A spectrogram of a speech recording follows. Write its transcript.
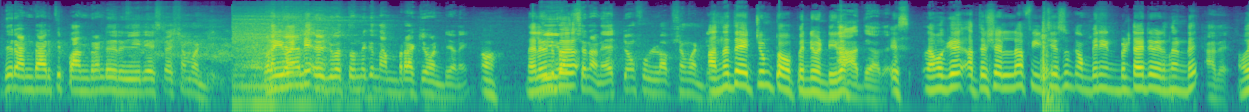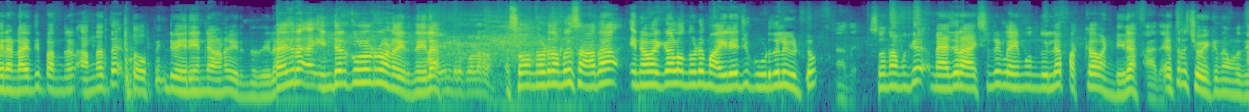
ഇത് രണ്ടായിരത്തി പന്ത്രണ്ട് റീ രജിസ്ട്രേഷൻ വണ്ടി എഴുപത്തി ഒന്നിക്ക് നമ്പർ ആക്കിയ വണ്ടിയാണ്. നിലവിൽ ഏറ്റവും ഫുൾ ഓപ്ഷൻ വണ്ടി. അന്നത്തെ ഏറ്റവും ടോപ്പിന്റെ വണ്ടി നമുക്ക് അത്യാവശ്യം എല്ലാ ഫീച്ചേഴ്സും കമ്പനി ഇൻബിൾട്ട് ആയിട്ട് വരുന്നുണ്ട്. അതെ. നമുക്ക് രണ്ടായിരത്തി പന്ത്രണ്ട് അന്നത്തെ ടോപ്പിന്റെ വേരിയന്റ് ആണ് വരുന്നത് ഇന്റർ കൂളറും ആണ് വരുന്നത് സോ ഒന്നുകൂടി നമുക്ക് സാധാ ഇന്നോവയ്ക്കാൾ ഒന്നുകൂടി മൈലേജ് കൂടുതൽ കിട്ടും. അതെ. സോ നമുക്ക് മേജർ ആക്സിഡന്റ് ക്ലെയിം ഒന്നുമില്ല പക്ക വണ്ടി. എത്ര ചോദിക്കുന്നത് നമ്മൾ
